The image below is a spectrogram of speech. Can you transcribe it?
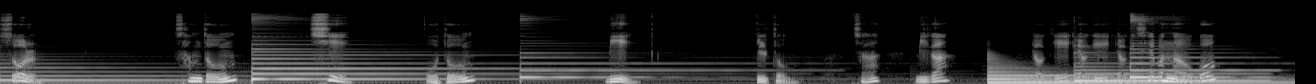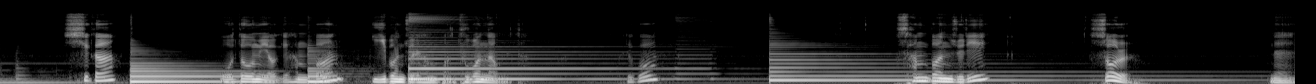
솔 3도음 시 5도음 미 1도음 자 미가 여기 여기 여기 세 번 나오고 시가 5도음이 여기 한 번, 2번 줄에 한 번, 두 번 나옵니다. 그리고 3번 줄이 솔. 네.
